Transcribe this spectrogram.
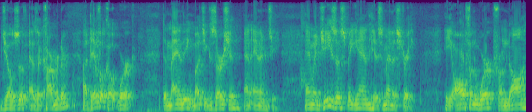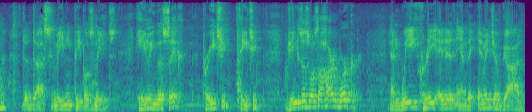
Joseph, as a carpenter, a difficult work, demanding much exertion and energy. And when Jesus began his ministry, he often worked from dawn to dusk, meeting people's needs, healing the sick, preaching, teaching. Jesus was a hard worker, and we created in the image of God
